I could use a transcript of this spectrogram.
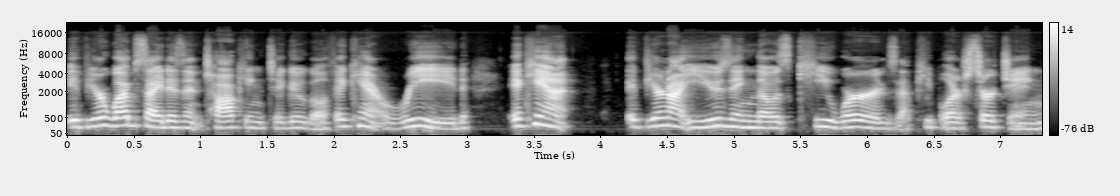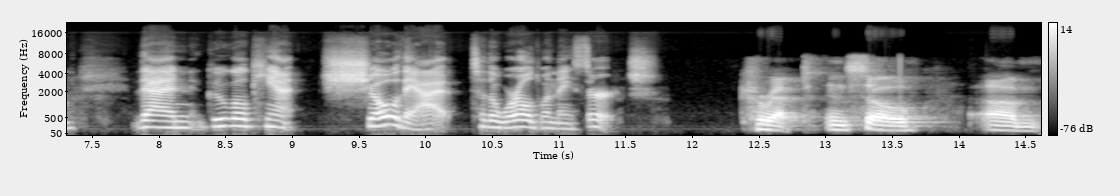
if your website isn't talking to Google, if it can't read, it can't if you're not using those keywords that people are searching, then Google can't show that to the world when they search. Correct. And so, um,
